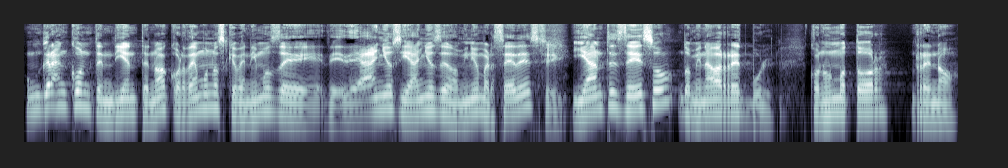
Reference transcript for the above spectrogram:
un gran contendiente, ¿no? Acordémonos que venimos de, años y años de dominio Mercedes y antes de eso dominaba Red Bull con un motor Renault.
